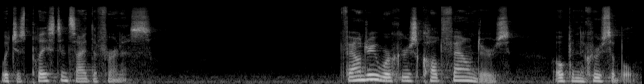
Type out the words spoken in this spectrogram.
which is placed inside the furnace. Foundry workers, called founders, open the crucible.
